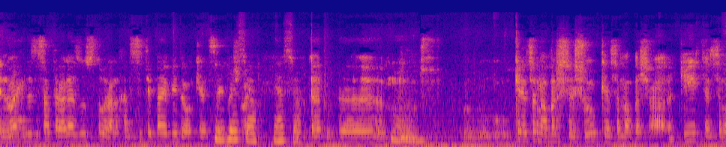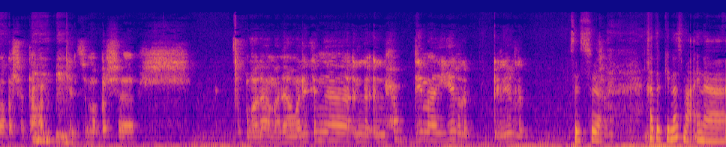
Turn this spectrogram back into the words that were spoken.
الواحد لازم يسطر على زوج سطور على خاطر c'était pas évident كانت صعيبه شوي. bien sûr كان ثم برشا chou كان ثم برشا عراكيل كان ثم برشا تعب كان ثم برشا voilà معناها ولكن الحب ديما يغلب يغلب. c'est sûr خاطر كي نسمع أنا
